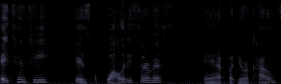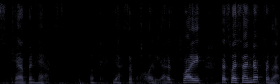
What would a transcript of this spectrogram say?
AT&T is quality service and but your accounts have been hacked. Okay, yes, they're quality. That's why that's why I signed up for them.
